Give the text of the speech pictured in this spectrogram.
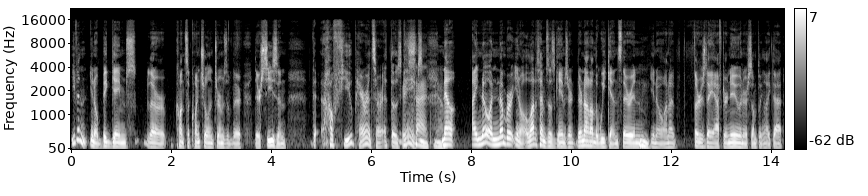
even you know big games that are consequential in terms of their their season, th- how few parents are at those games. sad, yeah. Now, I know a number. You know, a lot of times those games are they're not on the weekends. They're in Hmm. you know on a Thursday afternoon or something like that.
